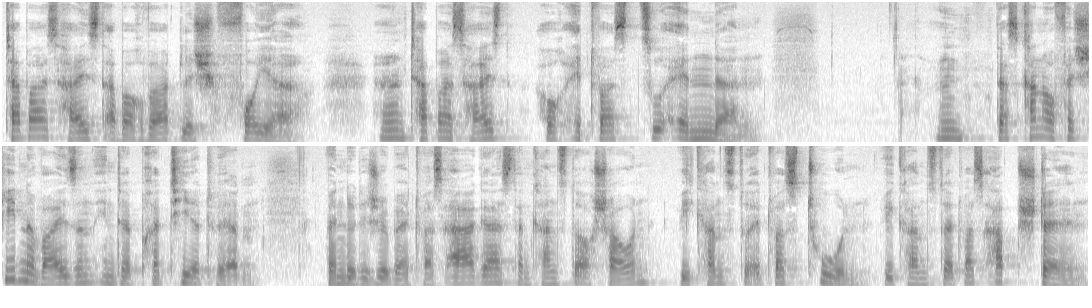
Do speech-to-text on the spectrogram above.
Tapas heißt aber auch wörtlich Feuer. Tapas heißt auch etwas zu ändern. Das kann auf verschiedene Weisen interpretiert werden. Wenn du dich über etwas ärgerst, dann kannst du auch schauen, wie kannst du etwas tun, wie kannst du etwas abstellen.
